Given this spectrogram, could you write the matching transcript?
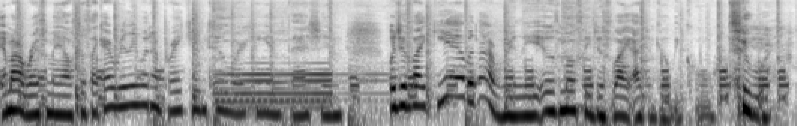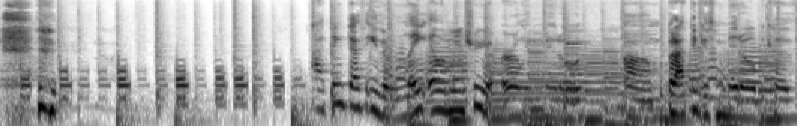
In my resume, I was like, I really want to break into working in fashion, which is like, yeah, but not really. It was mostly just like, I think it'll be cool to work. I think that's either late elementary or early middle. Um, but I think it's middle because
